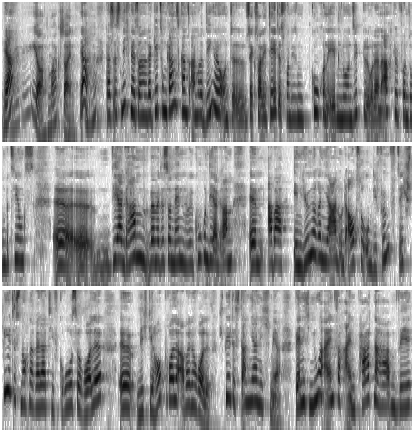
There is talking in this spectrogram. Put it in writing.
Ja? Ja, mag sein. Ja, das ist nicht mehr, sondern da geht es um ganz, ganz andere Dinge und äh, Sexualität ist von diesem Kuchen eben nur ein Siebtel oder ein Achtel von so einem Beziehungsdiagramm, äh, Diagramm, wenn wir das so nennen, Kuchendiagramm. Ähm, aber in jüngeren Jahren und auch so um die 50 spielt es noch eine relativ große Rolle, äh, nicht die Hauptrolle, aber eine Rolle. Spielt es dann ja nicht mehr. Wenn ich nur einfach einen Partner haben will,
